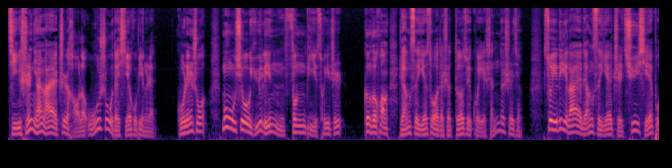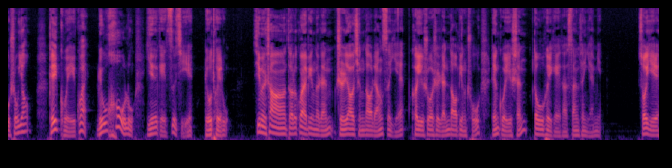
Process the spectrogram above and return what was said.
几十年来治好了无数的邪乎病人。古人说“木秀于林，风必摧之”，更何况梁四爷做的是得罪鬼神的事情，所以历来梁四爷只驱邪不收妖，给鬼怪留后路，也给自己留退路。基本上得了怪病的人，只要请到梁四爷，可以说是人到病除，连鬼神都会给他三分颜面。所以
